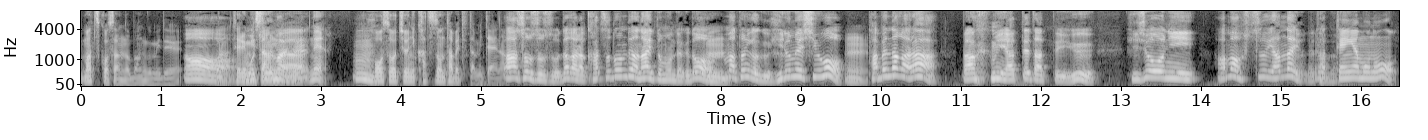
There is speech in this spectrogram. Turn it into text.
マツコさんの番組で、あほら、あ。てるみさんがね、うん。放送中にカツ丼食べてたみたいな。ああ、そうそうそう。だから、カツ丼ではないと思うんだけど、うんまあ、とにかく昼飯をうん。食べながら番組やってたっていう、非常に、あんま普通やんないよね、多分。天やものを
